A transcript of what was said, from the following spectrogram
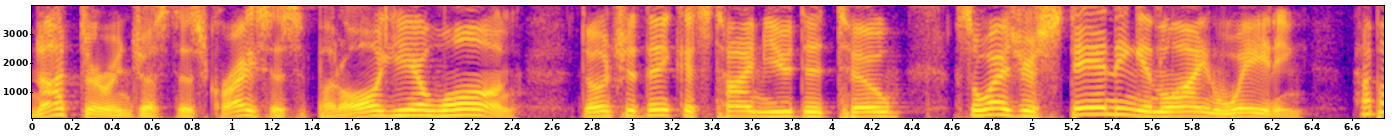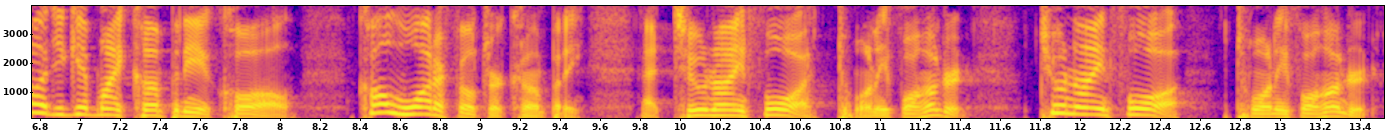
not during just this crisis, but all year long. Don't you think it's time you did too? So as you're standing in line waiting, how about you give my company a call? Call Water Filter Company at 294 2400. 294 2400.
